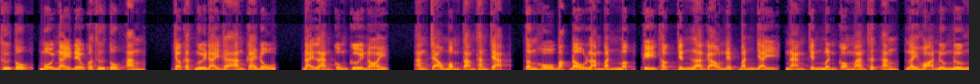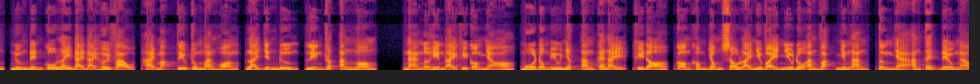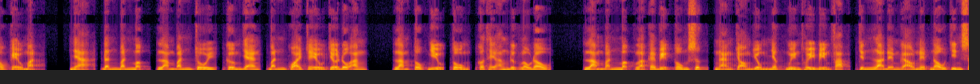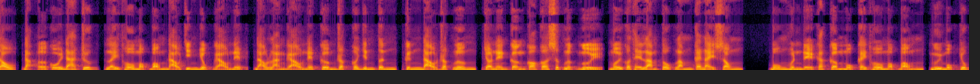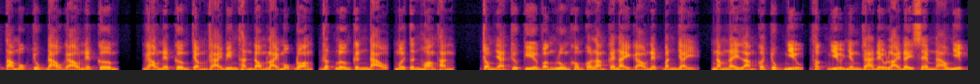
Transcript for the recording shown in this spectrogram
thứ tốt, mỗi ngày đều có thứ tốt ăn, cho các ngươi đại ra ăn cái đủ. Đại lang cũng cười nói, ăn cháo mồng 8 tháng chạp, Tân Hồ bắt đầu làm bánh mật, kỳ thật chính là gạo nếp bánh dày, nàng chính mình còn mang thích ăn, lấy hỏa nướng nướng, nướng đến cố lấy đại đại hơi phao, hai mặt tiêu trung mang hoàng, lại dính đường, liền rất ăn ngon. Nàng ở hiện đại khi còn nhỏ, mùa đông yêu nhất ăn cái này, khi đó, còn không giống sâu lại như vậy nhiều đồ ăn vặt nhưng ăn, từng nhà ăn Tết đều ngao kẹo mạch, nha, đánh bánh mật, làm bánh trôi, cơm giang, bánh quai trèo chờ đồ ăn. Làm tốt nhiều, tồn, có thể ăn được lâu đâu. Làm bánh mật là cái việc tốn sức, nàng chọn dùng nhất nguyên thủy biện pháp, chính là đem gạo nếp nấu chín sâu, đặt ở cối đá trước, lấy thô mộc bỏng đảo chín dục gạo nếp, đảo làng gạo nếp cơm rất có dính tính, kính đạo rất lớn, cho nên cần có có sức lực người, mới có thể làm tốt lắm cái này sống. Bốn huynh đệ các cầm một cây thô mộc bổng, ngươi một chút ta một chút đảo gạo nếp cơm. Gạo nếp cơm chậm rãi biến thành động lại một đoàn, rất lớn kính đạo, mới tính hoàn thành. Trong nhà trước kia vẫn luôn không có làm cái này gạo nếp bánh dày, năm nay làm có chút nhiều, thật nhiều nhân ra đều lại đây xem náo nhiệt.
